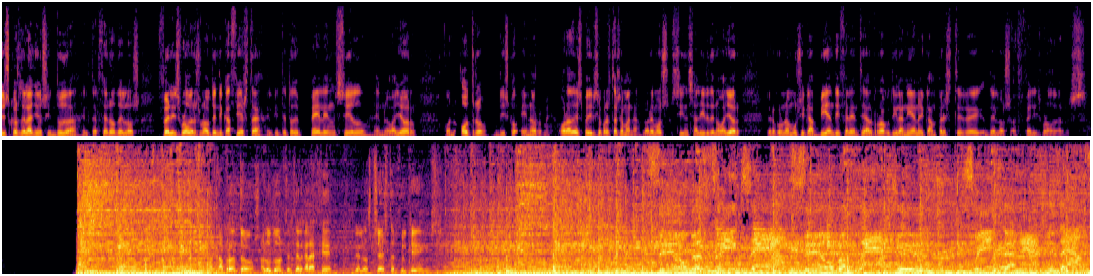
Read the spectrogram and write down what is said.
Del año, sin duda. El tercero de los Felix Brothers, una auténtica fiesta. El quinteto de Pelensil en Nueva York, con otro disco enorme. Hora de despedirse por esta semana. Lo haremos sin salir de Nueva York, pero con una música bien diferente al rock dilaniano y campestre de los Felix Brothers. Hasta pronto. Saludos desde el garaje de los Chesterfield Kings. Silver sweep the ashes out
